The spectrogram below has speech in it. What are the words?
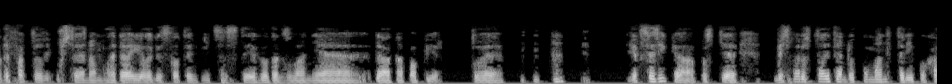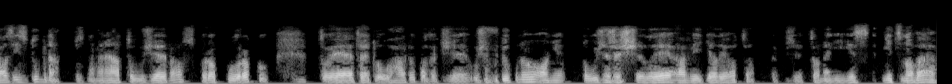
de facto už se jenom hledají legislativní cesty, jako takzvaně dát na papír. To je jak se říká, prostě my jsme dostali ten dokument, který pochází z Dubna, to znamená, to už je no, skoro půl roku. To je, to je dlouhá doba, takže už v Dubnu oni to už řešili a věděli o to, takže to není nic, nic nového.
